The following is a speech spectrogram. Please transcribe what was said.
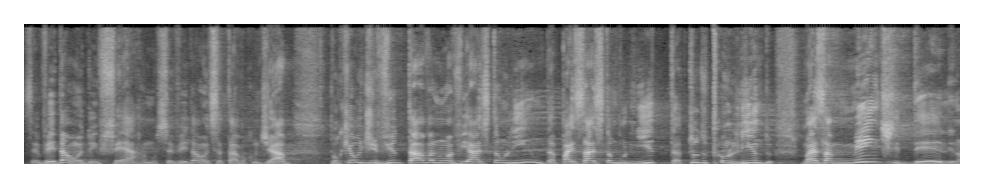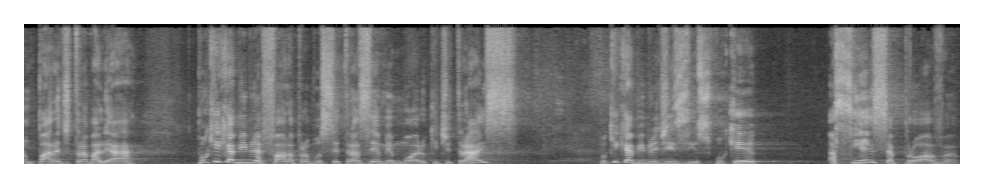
Você veio da onde? Do inferno? Você veio da onde? Você estava com o diabo? Porque o indivíduo estava numa viagem tão linda, paisagem tão bonita, tudo tão lindo, mas a mente dele não para de trabalhar. Por que, que a Bíblia fala para você trazer a memória o que te traz? Por que, que a Bíblia diz isso? Porque a ciência prova,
